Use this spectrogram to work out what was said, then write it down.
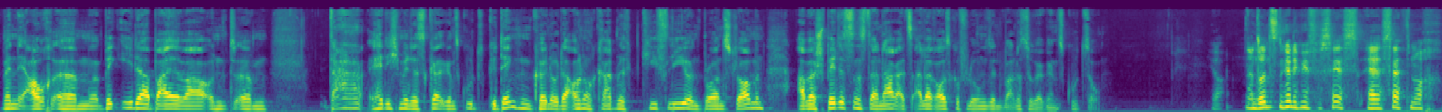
wenn auch ähm, Big E dabei war und ähm, da hätte ich mir das ganz gut gedenken können oder auch noch gerade mit Keith Lee und Braun Strowman. Aber spätestens danach, als alle rausgeflogen sind, war das sogar ganz gut so. Ja. Ansonsten könnte ich mir für Seth, äh, Seth noch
